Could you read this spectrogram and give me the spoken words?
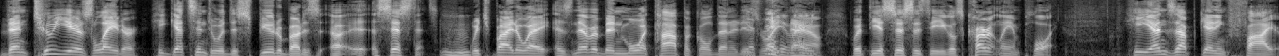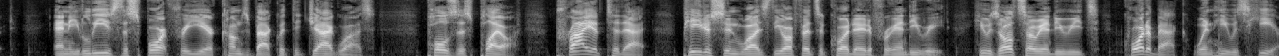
Then two years later, he gets into a dispute about his uh, assistants, which, by the way, has never been more topical than it is right, right. now with the assistants the Eagles currently employ. He ends up getting fired, and he leaves the sport for a year, comes back with the Jaguars, pulls this playoff. Prior to that, Pederson was the offensive coordinator for Andy Reid. He was also Andy Reid's quarterback when he was here.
